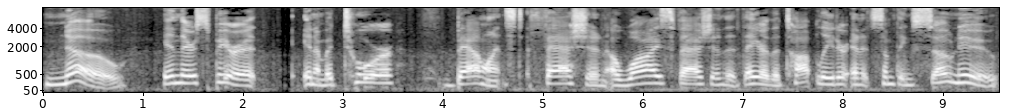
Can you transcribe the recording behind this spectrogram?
know in their spirit, in a mature balanced fashion, a wise fashion, that they are the top leader and it's something so new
